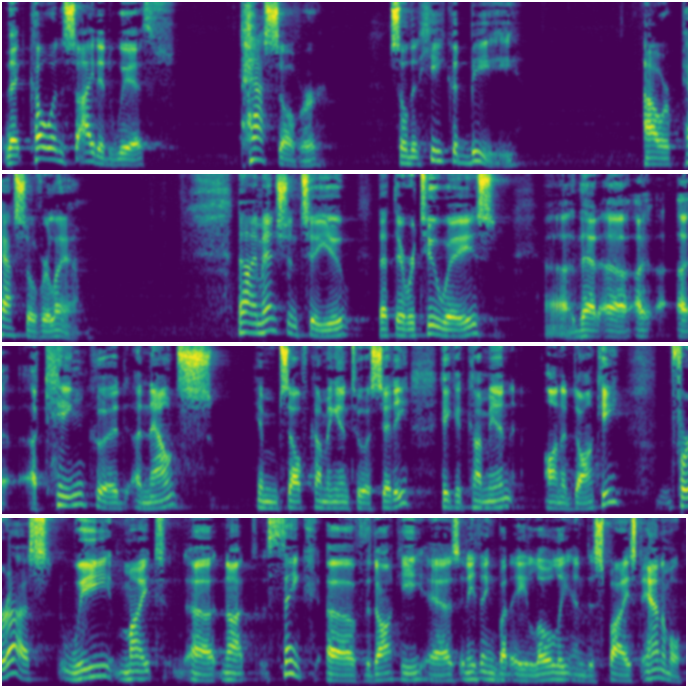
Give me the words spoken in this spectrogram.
that coincided with Passover so that he could be our Passover lamb. Now, I mentioned to you that there were two ways uh, that a, a, a king could announce himself coming into a city. He could come in on a donkey. For us, we might uh, not think of the donkey as anything but a lowly and despised animal,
